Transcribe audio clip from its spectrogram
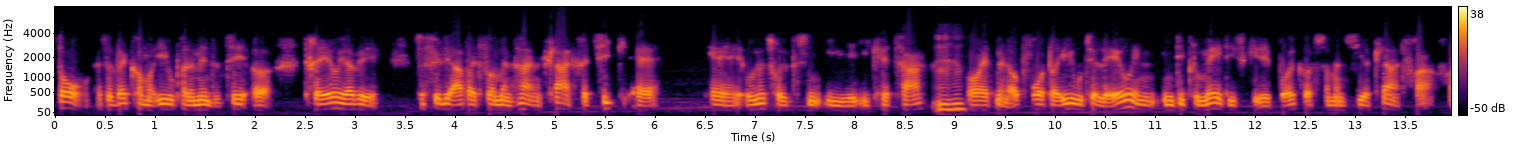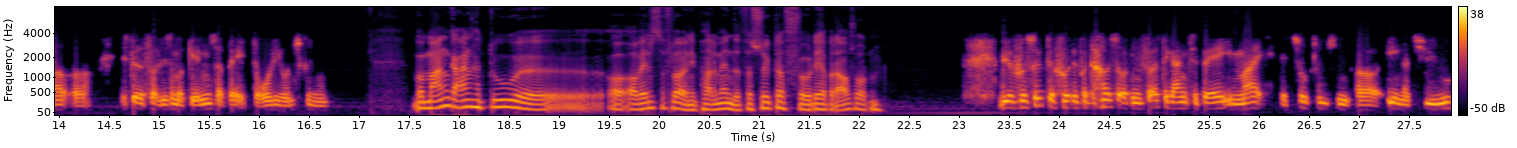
står, altså hvad kommer EU-parlamentet til at kræve? Jeg vil selvfølgelig arbejde for, at man har en klar kritik af, af undertrykkelsen i, i Katar, mm-hmm. og at man opfordrer EU til at lave en, en diplomatisk øh, boykot, som man siger klart fra, fra og, i stedet for ligesom at gemme sig bag et dårlig undskyldning. Hvor mange gange har du øh, og, og Venstrefløjen i parlamentet forsøgt at få det her på dagsordenen? Vi har forsøgt at få det på dagsordenen første gang tilbage i maj 2021.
